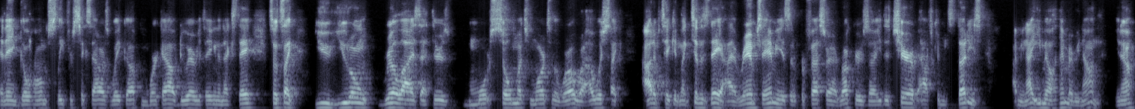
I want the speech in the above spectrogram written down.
and then go home, sleep for six hours, wake up and work out, do everything the next day. So it's like you you don't realize that there's more, so much more to the world. Where I wish like I'd have taken like to this day, I Ram Sammy is a professor at Rutgers, uh, the chair of African Studies. I mean, I email him every now and then. You know,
